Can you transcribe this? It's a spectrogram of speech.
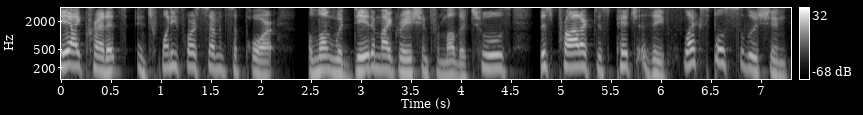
AI credits, and 24 7 support along with data migration from other tools. This product is pitched as a flexible solution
